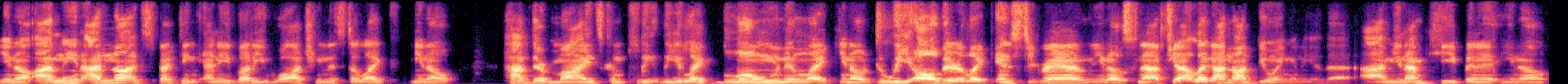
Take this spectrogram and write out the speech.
You know, I mean, I'm not expecting anybody watching this to like, you know, have their minds completely like blown and like, you know, delete all their like Instagram, you know, Snapchat. Like, I'm not doing any of that. I mean, I'm keeping it, you know,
